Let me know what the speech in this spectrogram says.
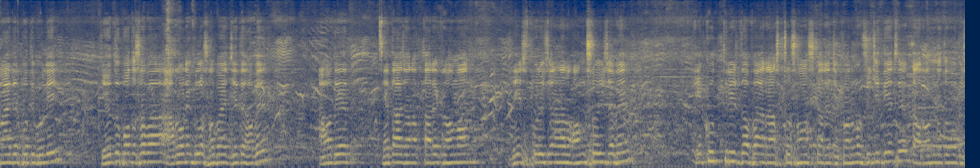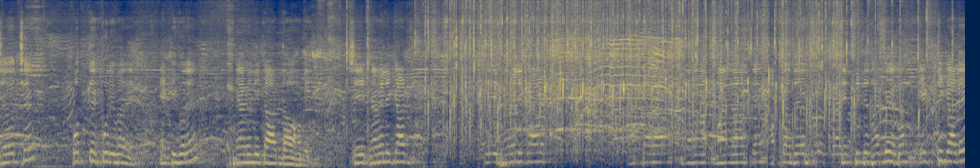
মায়েদের প্রতি বলি, যেহেতু পথসভা আরও অনেকগুলো সভায় যেতে হবে, আমাদের নেতা জনাব তারেক রহমান দেশ পরিচালনার অংশ হিসাবে একত্রিশ দফা রাষ্ট্র সংস্কারের যে কর্মসূচি দিয়েছে, তার অন্যতম বিষয় হচ্ছে প্রত্যেক পরিবারে একটি করে ফ্যামিলি কার্ড দেওয়া হবে। সেই ফ্যামিলি কার্ড সেই ফ্যামিলি কার্ড আপনারা যারা মায়েরা আছেন, আপনাদের নেতৃত্বে থাকবে এবং একটি কার্ডে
